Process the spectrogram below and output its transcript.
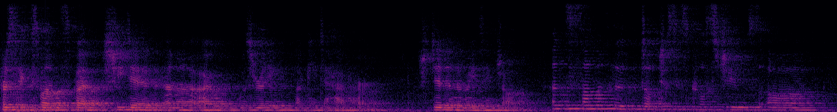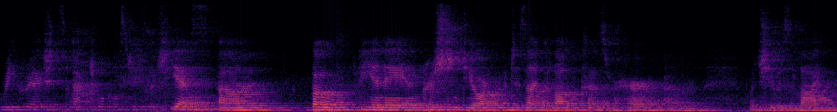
for six months, but she did, and I, I was really lucky to have her. She did an amazing job. And some of the Duchess's costumes are recreations of actual costumes that she Yes, um, both V&A and Christian Dior, who designed a lot of clothes for her um, when she was alive,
